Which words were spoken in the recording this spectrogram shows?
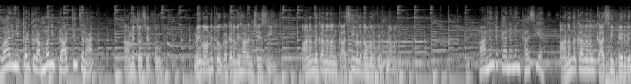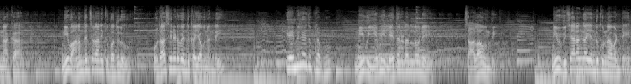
వారిని ఇక్కడికి రమ్మని ప్రార్థించనా? ఆమెతో చెప్పు. మేము ఆమెతో గగన విహారం చేసి ఆనందకాననం కాశీ వెళదామనుకుంటున్నామని. ఆనందకాననం కాశీయా? ఆనందకాననం కాశీ పేరు విన్నాక నీవు ఆనందించడానికి బదులు ఉదాసీనుడు ఎందుకయ్యావు నంది? ఏమీ లేదు ప్రభు. నీవు ఏమీ లేదనడంలోనే చాలా ఉంది. నీవు విచారంగా ఎందుకున్నావంటే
